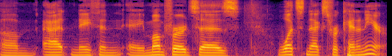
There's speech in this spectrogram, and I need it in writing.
um, at Nathan A. Mumford says, "What's next for Cannonier?"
